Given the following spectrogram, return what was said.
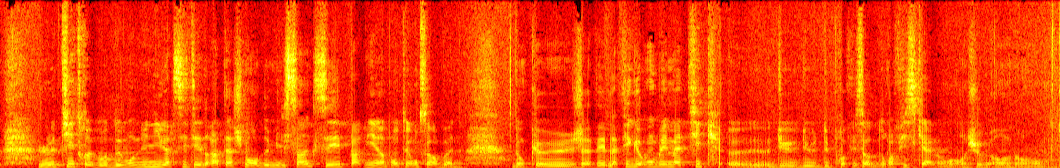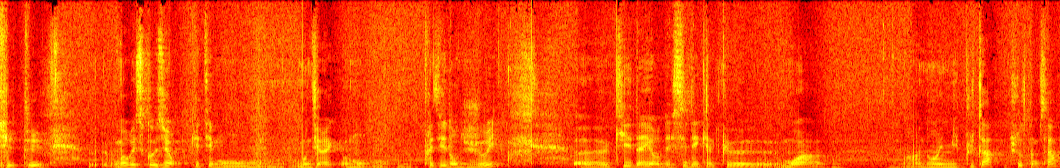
le titre de mon université de rattachement en 2005, c'est Paris 1 Panthéon-Sorbonne. Donc j'avais la figure emblématique euh, du, professeur de droit fiscal en, qui était euh, Maurice Causian, qui était mon, mon, mon président du jury, euh, qui est d'ailleurs décédé quelques mois, un an et demi plus tard, quelque chose comme ça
